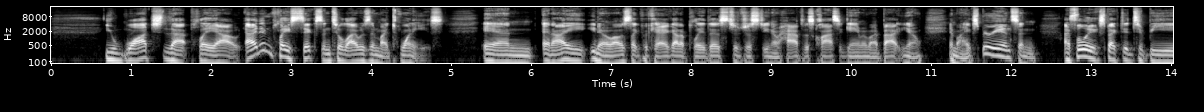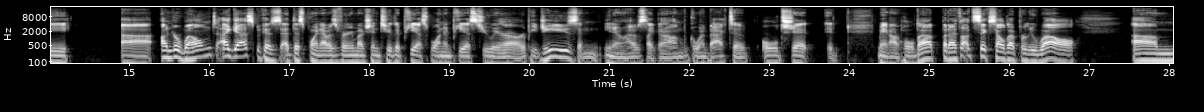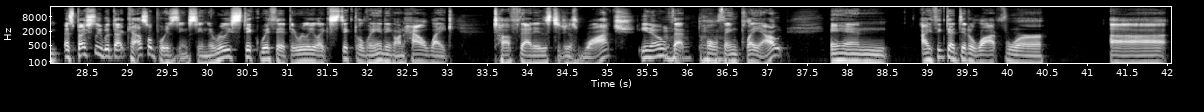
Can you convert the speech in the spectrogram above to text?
you watched that play out. I didn't play six until I was in my twenties. And and I, you know, I was like, okay, I gotta play this to just, you know, have this classic game in my back, you know, in my experience. And I fully expected to be uh, underwhelmed, I guess, because at this point I was very much into the PS1 and PS2 era RPGs, and you know I was like, oh, I'm going back to old shit. It may not hold up, but I thought six held up really well, um, especially with that castle poisoning scene. They really stick with it. They really like stick the landing on how like tough that is to just watch. You know that whole thing play out, and I think that did a lot for. Uh,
